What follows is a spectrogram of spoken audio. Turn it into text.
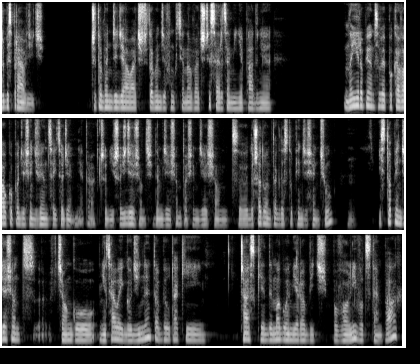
żeby sprawdzić, czy to będzie działać, czy to będzie funkcjonować, czy serce mi nie padnie. No i robiłem sobie po kawałku po 10 więcej codziennie, tak, czyli 60, 70, 80, doszedłem tak do 150. Hmm. I 150 w ciągu niecałej godziny to był taki czas, kiedy mogłem je robić powoli, w odstępach,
